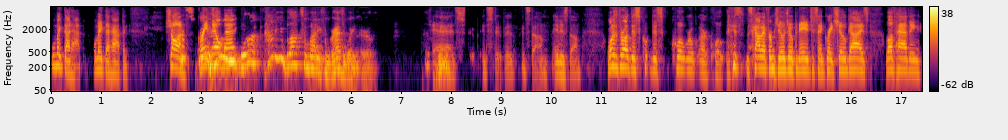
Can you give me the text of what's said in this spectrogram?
We'll make that happen. We'll make that happen. Sean, That's great. How mailbag. block- How do you block somebody from graduating early? That's Yeah, weird. it's it's stupid. It's dumb. It is dumb. Wanted to throw out this this quote or quote this, this comment from Jojo Pineda. Just said, "Great show, guys. Love having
